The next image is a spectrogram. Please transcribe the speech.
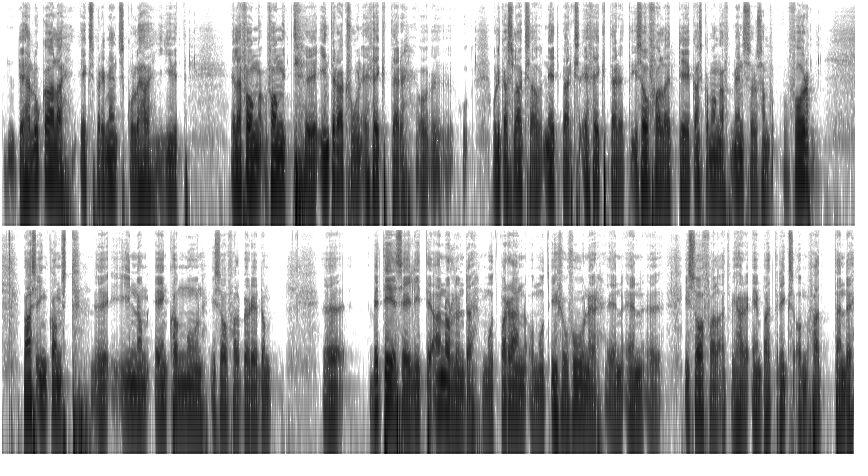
det här lokala experimentet skulle ha givit eller fång, fångt eh, interaktioneffekter och eh, olika slags av nätverkseffekter. I så fall är det ganska många människor som får basinkomst eh, inom en kommun, i så fall börjar de bete sig lite annorlunda mot varann och mot institutioner än, än i så fall att vi har enbart riksomfattande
